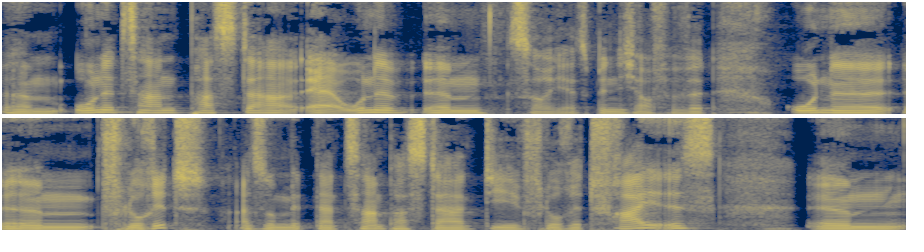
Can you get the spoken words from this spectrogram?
ähm, ohne Zahnpasta, äh, ohne, ähm, sorry, jetzt bin ich auch verwirrt, ohne ähm, Fluorid, also mit einer Zahnpasta, die fluoridfrei ist, ähm,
